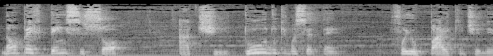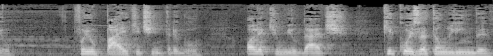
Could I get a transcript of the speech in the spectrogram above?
não pertence só a ti. Tudo que você tem foi o Pai que te deu. Foi o Pai que te entregou. Olha que humildade, que coisa tão linda,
